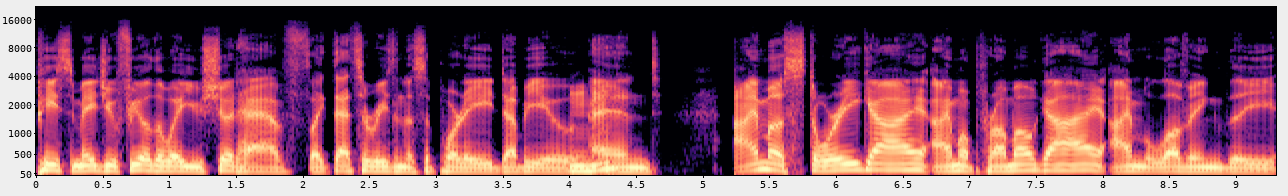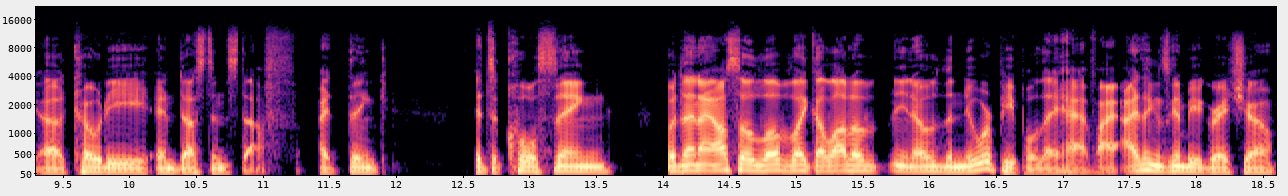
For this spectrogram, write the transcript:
piece made you feel the way you should have, like that's a reason to support AEW. Mhm. And I'm a story guy. I'm a promo guy. I'm loving the uh, Cody and Dustin stuff. I think it's a cool thing. But then I also love like a lot of you know the newer people they have. I, I think it's going to be a great show.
